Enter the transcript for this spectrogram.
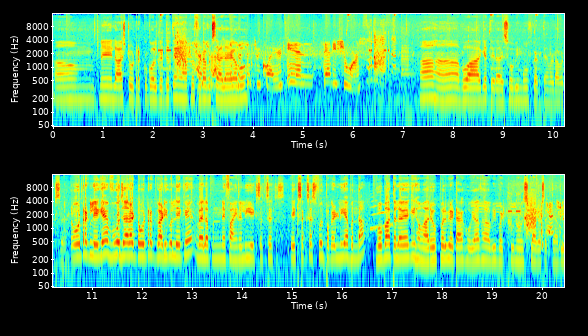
अपने लास्ट टो ट्रक को कॉल कर देते हैं यहाँ पर फटाफट से आ जाएगा वो. हाँ हाँ वो आ गया तेरा इसको भी मूव करते हैं फटाफट से। टो ट्रक ले गया वो जा रहा टो ट्रक गाड़ी को लेके। वेल अपन ने फाइनली एक सक्सेस एक सक्सेसफुल पकड़ लिया बंदा। वो बात अलग है कि हमारे ऊपर भी अटैक हो गया था अभी बट हु नोस क्या कर सकते हैं अभी.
